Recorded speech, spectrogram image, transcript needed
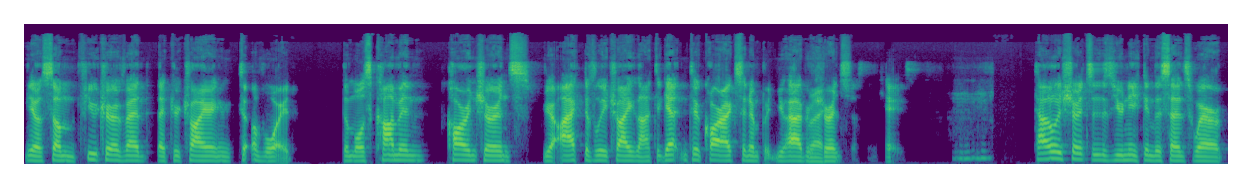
you know, some future event that you're trying to avoid. The most common car insurance, you're actively trying not to get into a car accident, but you have insurance right. just in case. Title insurance is unique in the sense where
